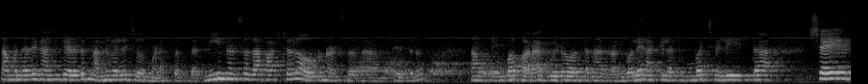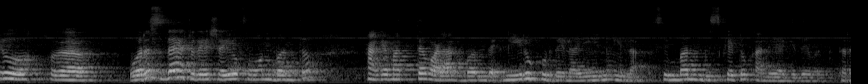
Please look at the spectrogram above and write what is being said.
ನಮ್ಮ ಮನೆಯವ್ರಿಗೆ ಹಂಗೆ ಹೇಳಿದ್ರೆ ನನ್ನ ಮೇಲೆ ಜೋರು ಮಾಡಕ್ಕೆ ಬರ್ತಾರೆ. ನೀನು ನಡ್ಸೋದ ಹಾಸ್ಟೆಲು ಅವ್ರು ನಡ್ಸೋದ? ಅಂತಿದ್ರು ನಮ್ಮ ಶೇಂಬ ಹೊರಗೆ ಬಿಡು ಅಂತ, ನಾನು ರಂಗೋಲಿ ಹಾಕಿಲ್ಲ, ತುಂಬ ಚಳಿ ಇತ್ತ. ಶೈದು ಒರೆಸ್ದೆ ಅಷ್ಟೇ ಶೈಯು ಫೋನ್ ಬಂತು. ಹಾಗೆ ಮತ್ತೆ ಒಳಗೆ ಬಂದೆ. ನೀರು ಕುಡ್ದಿಲ್ಲ, ಏನೂ ಇಲ್ಲ. ಸಿಂಬನ್ ಬಿಸ್ಕೆಟು ಖಾಲಿಯಾಗಿದೆ ಇವತ್ತು ಥರ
